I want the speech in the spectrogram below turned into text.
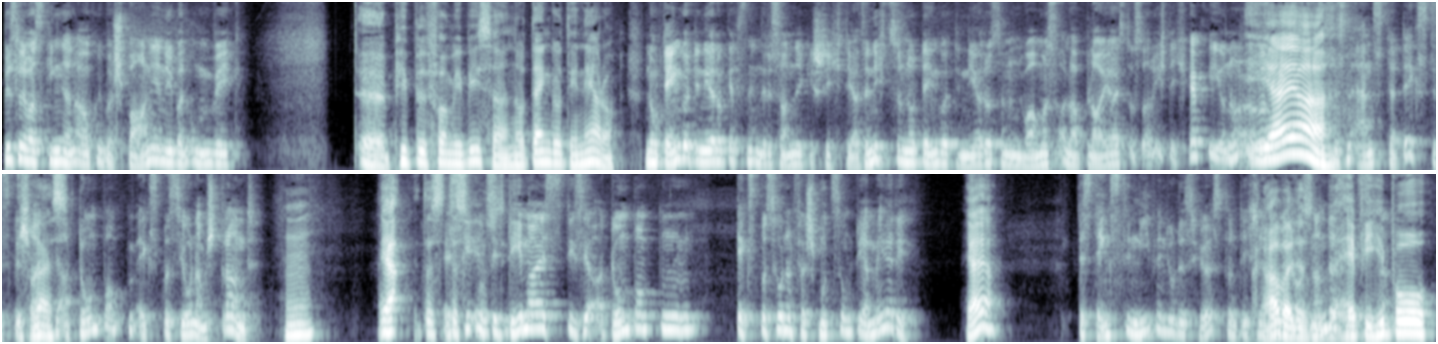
Bisschen was ging dann auch über Spanien, über einen Umweg. Äh, People from Ibiza, no tengo dinero. No Tengo Dinero gibt es eine interessante Geschichte. Also nicht zu No Tengo Dinero, sondern Vamos a la Playa ist das so richtig happy. Und, Ja, ja. Das ist ein ernster Text. Das beschreibt eine Atombombenexplosion am Strand. Ja, das, das das Thema ist diese Atombombenexplosion und Verschmutzung der Meere. Ja, ja. Das denkst du nie, wenn du das hörst und dich Klar, weil das ist ein Happy ne? Hippo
